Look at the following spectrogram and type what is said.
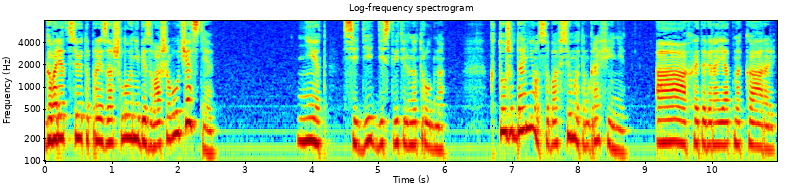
Говорят, все это произошло не без вашего участия?» «Нет, сидеть действительно трудно. Кто же донес обо всем этом графине? Ах, это, вероятно, Кароль.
